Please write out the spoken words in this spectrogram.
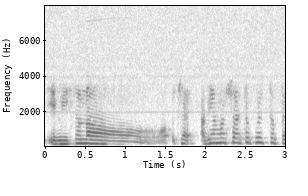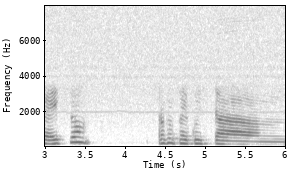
e mi sono, cioè, abbiamo scelto questo pezzo proprio per questa mm,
